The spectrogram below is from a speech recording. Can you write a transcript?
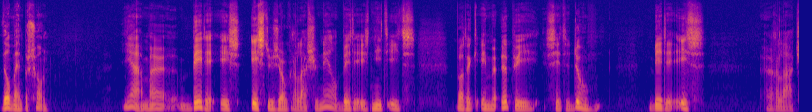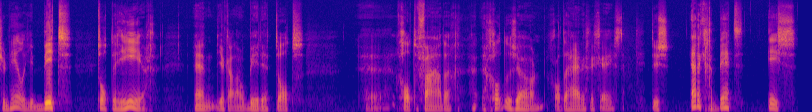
Wel mijn persoon. Ja, maar bidden is, is dus ook relationeel. Bidden is niet iets wat ik in mijn uppie zit te doen. Bidden is relationeel. Je bidt tot de Heer. En je kan ook bidden tot uh, God de Vader, God de Zoon, God de Heilige Geest. Dus elk gebed is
